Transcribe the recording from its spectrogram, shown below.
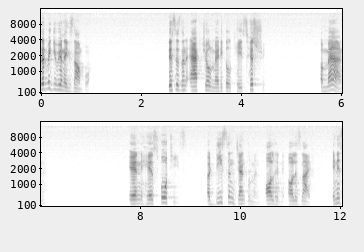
let me give you an example. This is an actual medical case history. A man in his 40s, a decent gentleman all his, all his life, in his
